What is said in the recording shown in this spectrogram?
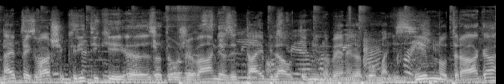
Najprej k vaši kritiki eh, zadolževanja. Zdaj, ta je bila v tem ni nobenega dvoma izjemno draga.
